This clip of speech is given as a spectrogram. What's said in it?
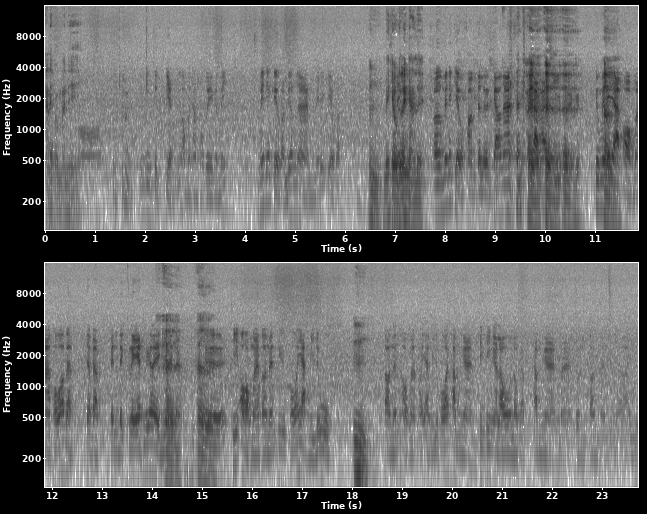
อะไรประมาณนี้อ๋อจริงๆจุดเปลี่ยนที่ออกมาทำของตัวเองกันไม่ ไม่ได้เกี่ยวกับเรื่องงาน ไม่ได้เกี่ยวกับ อืมไม่เกี่ยวกับเรื่องงานเลย เออไม่ได้เกี่ยวกับความเจริญก้าวหน้าเออทางอาชีพเออเลยเออคือคือไม่ได้เอออยากออกมา เพราะว่าแบบจะแบบเป็นเดอะเกรดหรืออะไรอย่างเงี้ยนะเออเออคือที่ออกมาตอนนั้นคือเพราะว่าอยากมีลูก อืมตอนนั้นออกมาเพราะอยากมีลูกเพราะว่าทำงาน จริงๆอะเราเราแบบทำงานมาจนตอนนั้นแล้วอายุ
